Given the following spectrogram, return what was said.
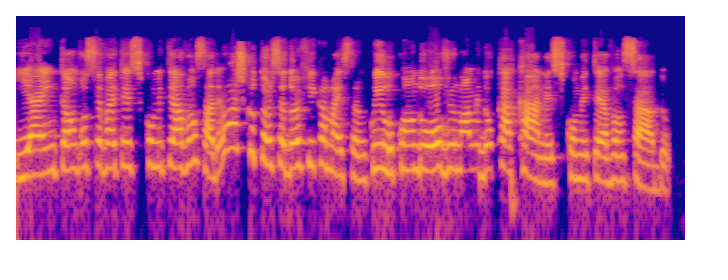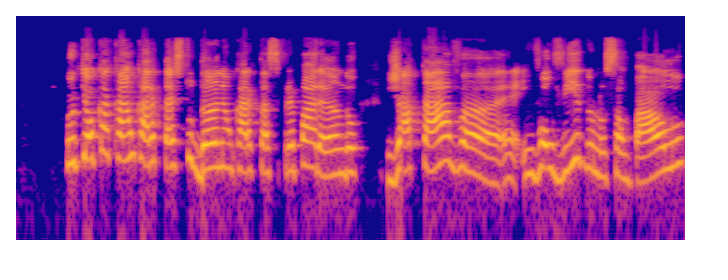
E aí, então, você vai ter esse comitê avançado. Eu acho que o torcedor fica mais tranquilo quando ouve o nome do Kaká nesse comitê avançado. Porque o Kaká é um cara que está estudando, é um cara que está se preparando, já estava é, envolvido no São Paulo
